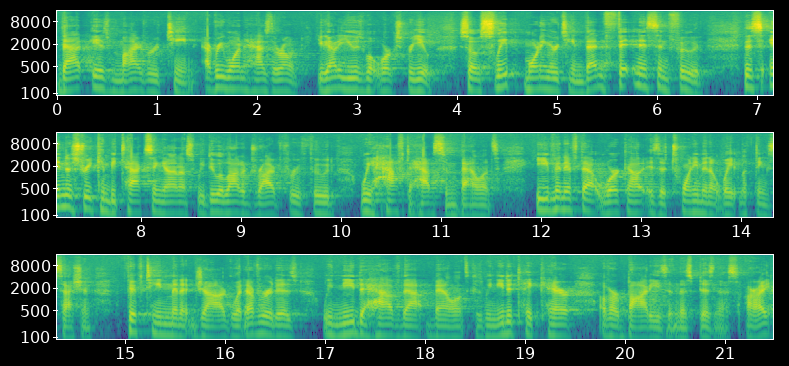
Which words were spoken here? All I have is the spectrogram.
That is my routine. Everyone has their own. You got to use what works for you. So sleep, morning routine, then fitness and food. This industry can be taxing on us. We do a lot of drive through food. We have to have some balance. Even if that workout is a 20 minute weightlifting session, 15 minute jog, whatever it is, we need to have that balance because we need to take care of our bodies in this business. All right.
